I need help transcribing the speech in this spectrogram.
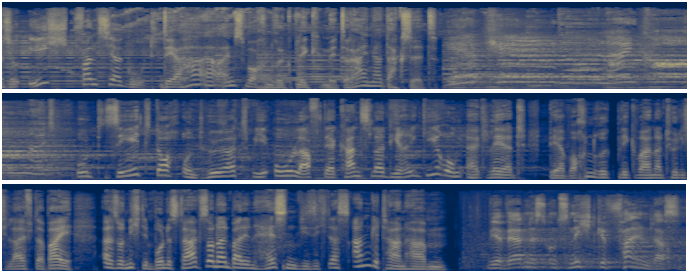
Also ich fand's ja gut. Der HR1 Wochenrückblick mit Rainer Dachselt. Und seht doch und hört, wie Olaf, der Kanzler, die Regierung erklärt. Der Wochenrückblick war natürlich live dabei. Also nicht im Bundestag, sondern bei den Hessen, die sich das angetan haben. Wir werden es uns nicht gefallen lassen,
